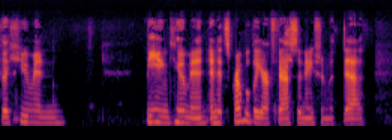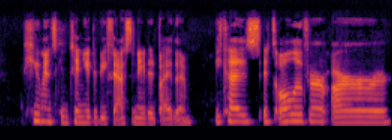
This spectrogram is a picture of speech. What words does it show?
the human being human, and it's probably our fascination with death. Humans continue to be fascinated by them because it's all over our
